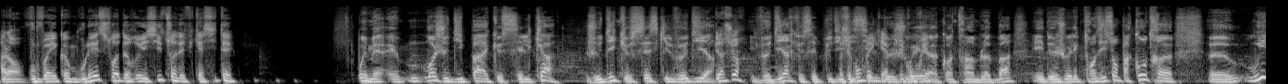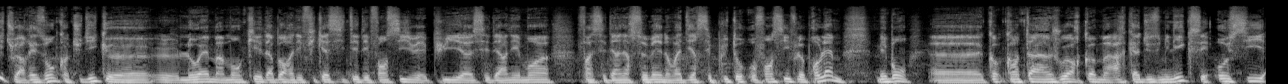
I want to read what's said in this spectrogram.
Alors vous le voyez comme vous voulez soit de réussite soit d'efficacité Oui, mais euh, moi je dis pas que c'est le cas. Je dis que c'est ce qu'il veut dire. bien sûr Il veut dire que c'est plus difficile de jouer euh, contre un bloc bas et de jouer les transitions. Par contre, euh, euh, oui, tu as raison quand tu dis que l'OM a manqué d'abord d'efficacité défensive et puis euh, ces derniers mois, enfin ces dernières semaines, on va dire, c'est plutôt offensif le problème. Mais bon, euh, quand, quand tu as un joueur comme Arkadiusz Milik, c'est aussi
